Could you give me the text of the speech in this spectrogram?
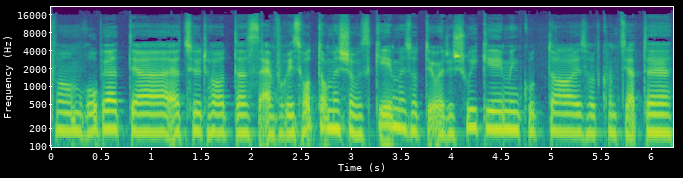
vom Robert, der erzählt hat, dass einfach, es hat damals schon was gegeben, es hat die alte Schule gegeben in Gutau, es hat Konzerte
